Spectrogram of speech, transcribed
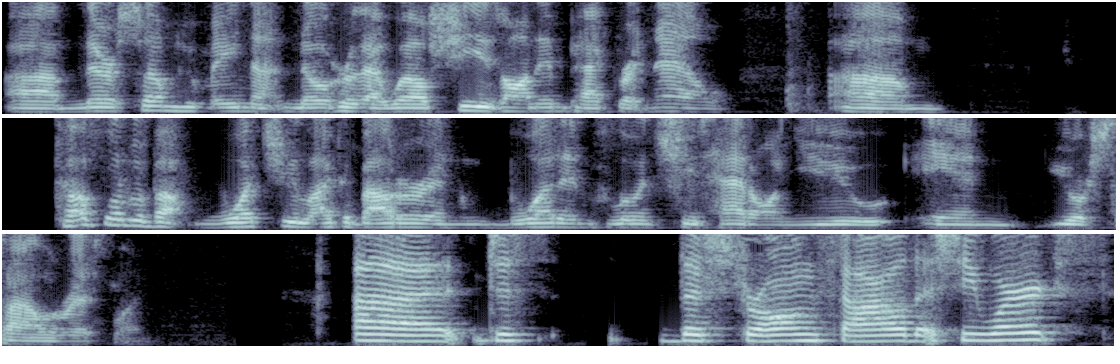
Um, there are some who may not know her that well. She is on Impact right now. Um, tell us a little bit about what you like about her and what influence she's had on you in your style of wrestling. Uh, just the strong style that she works,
